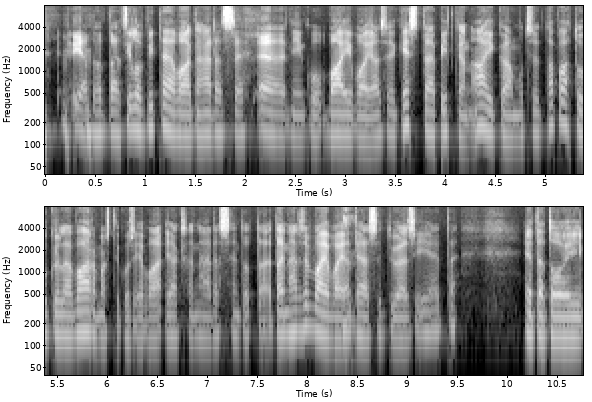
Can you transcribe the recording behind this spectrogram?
ja tota, että silloin pitää vaan nähdä se ää, niin kuin vaiva ja se kestää pitkän aikaa, mutta se tapahtuu kyllä varmasti, kun se jaksaa nähdä sen, tota, tai nähdä sen vaiva ja tehdä se työ siihen, että, että toi,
